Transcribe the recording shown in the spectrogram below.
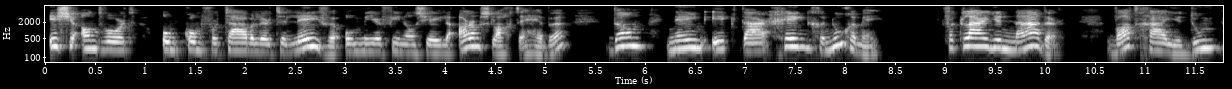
Is je antwoord om comfortabeler te leven, om meer financiële armslag te hebben, dan neem ik daar geen genoegen mee. Verklaar je nader. Wat ga je doen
